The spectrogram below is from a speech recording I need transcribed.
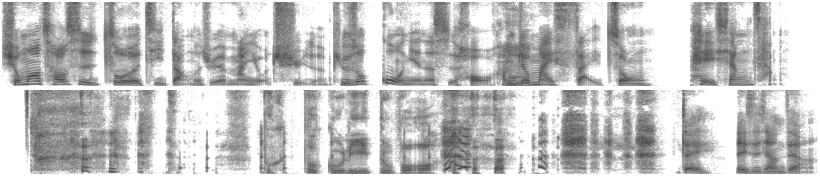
熊猫超市做了几档，我觉得蛮有趣的，比如说过年的时候，他们就卖骰盅配香肠。嗯 不 不鼓励赌博，对，类似像这样，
